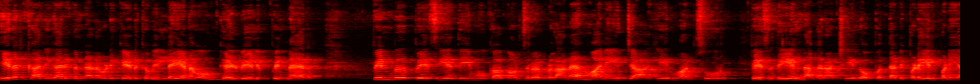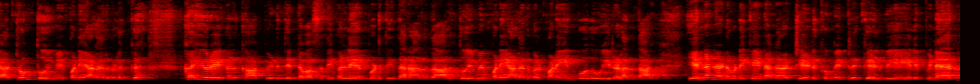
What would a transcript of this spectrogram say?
இதற்கு அதிகாரிகள் நடவடிக்கை எடுக்கவில்லை எனவும் கேள்வி எழுப்பினர். பின்பு பேசிய திமுக கவுன்சிலர்களான மணி ஜாகிர் மன்சூர் பேசுகையில் நகராட்சியில் ஒப்பந்த அடிப்படையில் பணியாற்றும் தூய்மை பணியாளர்களுக்கு கையுறைகள் காப்பீடு திட்ட வசதிகள் ஏற்படுத்தி தராததால் தூய்மை பணியாளர்கள் பணியின் போது உயிரிழந்தால் என்ன நடவடிக்கை நகராட்சி எடுக்கும் என்று கேள்வியை எழுப்பினர்.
